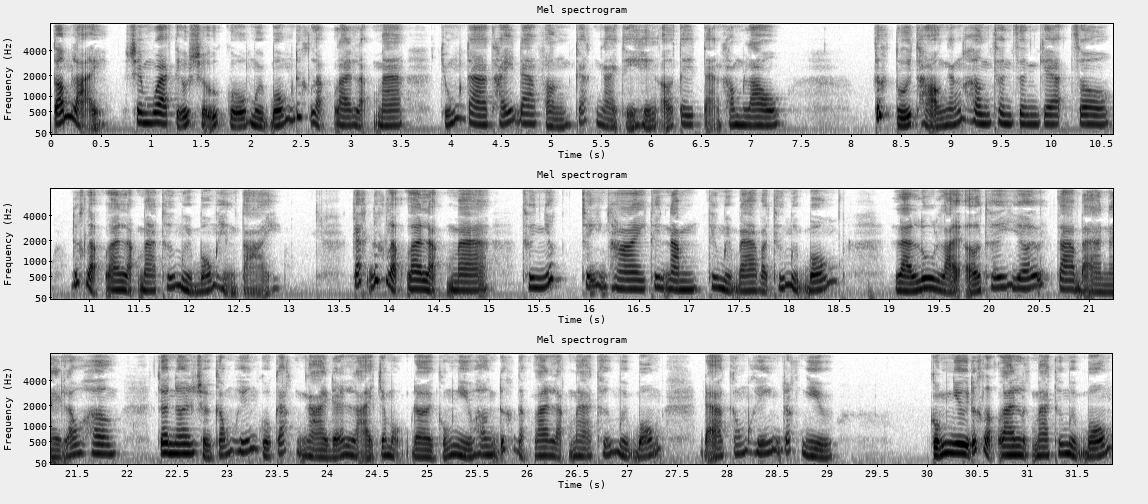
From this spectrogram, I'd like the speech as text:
Tóm lại, xem qua tiểu sử của 14 Đức Lạt Lai Lạt Ma, chúng ta thấy đa phần các ngài thị hiện ở Tây Tạng không lâu. Tức tuổi thọ ngắn hơn Tenzin Gyatso, Đức Lạt Lai Lạt Ma thứ 14 hiện tại. Các Đức Lạt Lai Lạt Ma thứ nhất, thứ hai, thứ năm, thứ 13 và thứ 14 là lưu lại ở thế giới ta bà này lâu hơn, cho nên sự cống hiến của các ngài để lại cho một đời cũng nhiều hơn Đức Lạt Lai Lạt Ma thứ 14 đã cống hiến rất nhiều. Cũng như Đức Lạt Lai Lật Ma thứ 14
